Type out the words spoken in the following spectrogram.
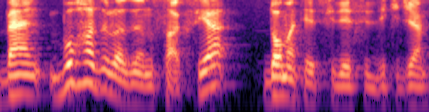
Ben bu hazırladığım saksıya domates fidesi dikeceğim.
